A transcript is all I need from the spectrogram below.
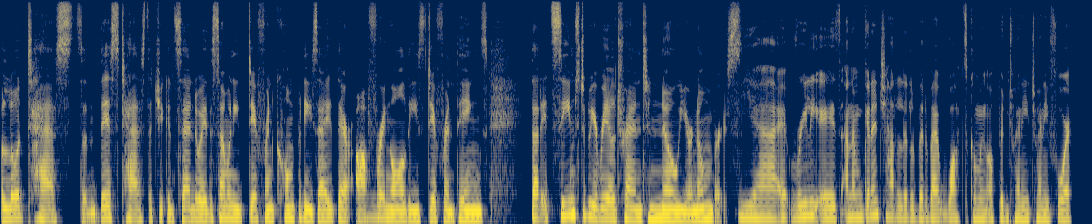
blood tests and this test that you can send away. There's so many different companies out there mm. offering all these different things that it seems to be a real trend to know your numbers. Yeah, it really is. And I'm going to chat a little bit about what's coming up in 2024.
